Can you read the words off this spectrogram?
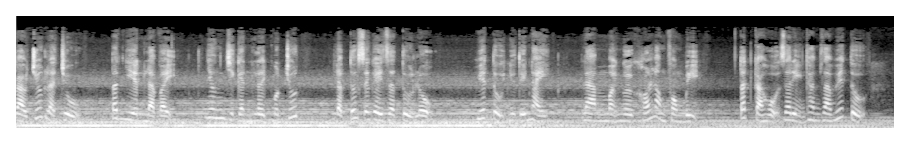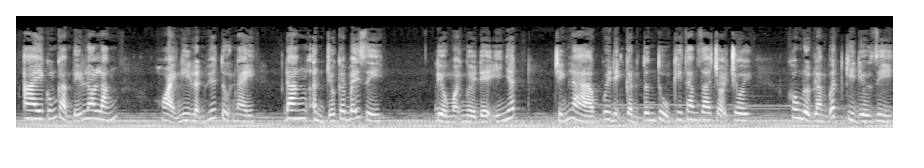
Vào trước là chủ, tất nhiên là vậy, nhưng chỉ cần lệch một chút, lập tức sẽ gây ra tử lộ. Huyết tự như thế này làm mọi người khó lòng phòng bị. Tất cả hộ gia đình tham gia huyết tự, ai cũng cảm thấy lo lắng, hoài nghi lần huyết tự này đang ẩn chứa cái bẫy gì. Điều mọi người để ý nhất chính là quy định cần tuân thủ khi tham gia trò chơi, không được làm bất kỳ điều gì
